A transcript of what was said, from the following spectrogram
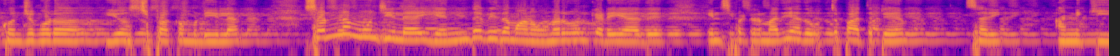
கொஞ்சம் கூட யோசிச்சு பார்க்க முடியல. சொன்ன மூஞ்சியில எந்த விதமான உணர்வும் கிடையாது. இன்ஸ்பெக்டர் மாதிரி அதை ஒத்து பார்த்துட்டு சரி அன்னைக்கு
